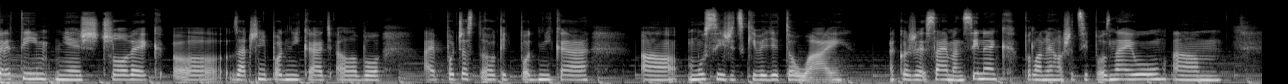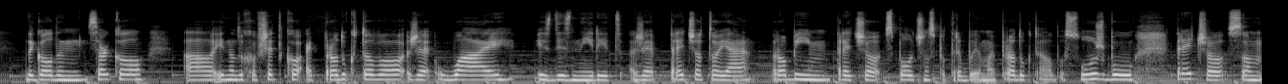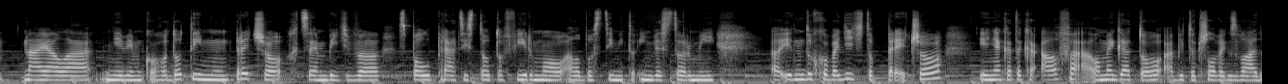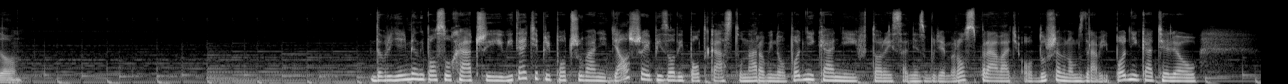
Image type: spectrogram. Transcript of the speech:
predtým, než človek uh, začne podnikať, alebo aj počas toho, keď podniká, uh, musí vždy vedieť to why. Akože Simon Sinek, podľa mňa ho všetci poznajú, um, The Golden Circle, uh, jednoducho všetko aj produktovo, že why is this needed, že prečo to ja robím, prečo spoločnosť potrebuje môj produkt alebo službu, prečo som najala neviem koho do týmu, prečo chcem byť v spolupráci s touto firmou alebo s týmito investormi. Jednoducho vedieť to prečo je nejaká taká alfa a omega toho, aby to človek zvládol. Dobrý deň, milí poslucháči. Vítajte pri počúvaní ďalšej epizódy podcastu Na rovinu podnikaní, v ktorej sa dnes budem rozprávať o duševnom zdraví podnikateľov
